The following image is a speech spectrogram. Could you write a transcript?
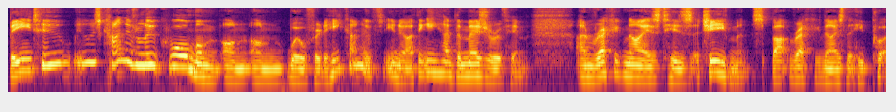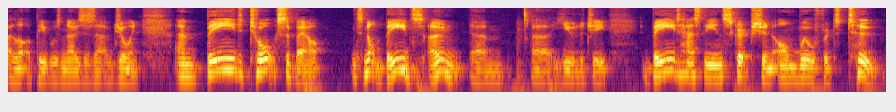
Bede, who, who was kind of lukewarm on, on, on Wilfrid, he kind of, you know, I think he had the measure of him and recognised his achievements, but recognised that he put a lot of people's noses out of joint. And Bede talks about, it's not Bede's own um, uh, eulogy, Bede has the inscription on Wilfrid's tomb,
